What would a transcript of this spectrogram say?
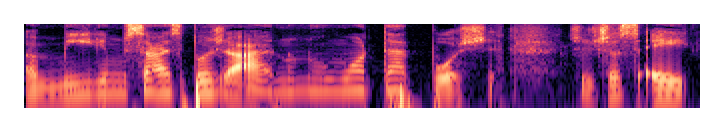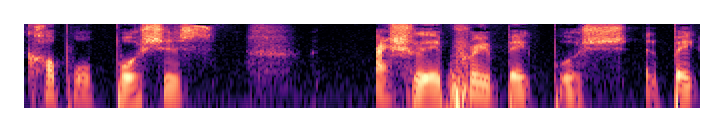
a medium-sized bush. I don't know what that bush is. So just a couple bushes actually a pretty big bush, a big,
